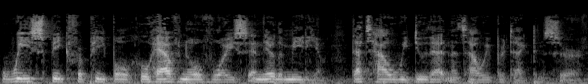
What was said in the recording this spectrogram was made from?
we speak for people who have no voice, and they're the medium. That's how we do that, and that's how we protect and serve.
